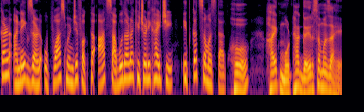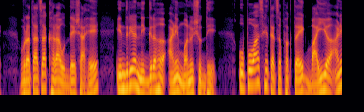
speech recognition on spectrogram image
कारण अनेक जण उपवास म्हणजे फक्त आज साबुदाणा खिचडी खायची इतकंच समजतात. हो हा एक मोठा गैरसमज आहे. व्रताचा खरा उद्देश आहे इंद्रिय निग्रह आणि मनुशुद्धी. उपवास हे त्याचं फक्त एक बाह्य आणि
